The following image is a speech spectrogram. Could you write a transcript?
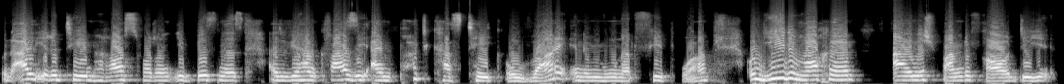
und all ihre Themen, Herausforderungen, ihr Business. Also wir haben quasi ein Podcast-Takeover in dem Monat Februar und jede Woche eine spannende Frau, die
